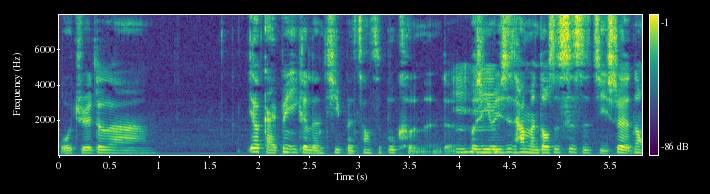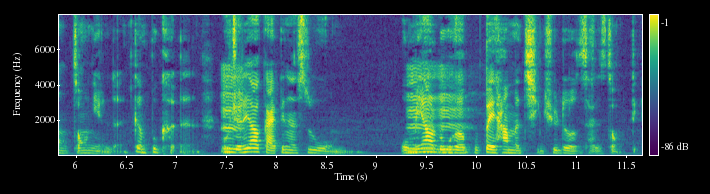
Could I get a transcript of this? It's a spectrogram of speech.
我觉得啊，要改变一个人基本上是不可能的，而且尤其是他们都是四十几岁的那种中年人，更不可能。我觉得要改变的是我们，嗯，我们要如何不被他们情绪勒索才是重点。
